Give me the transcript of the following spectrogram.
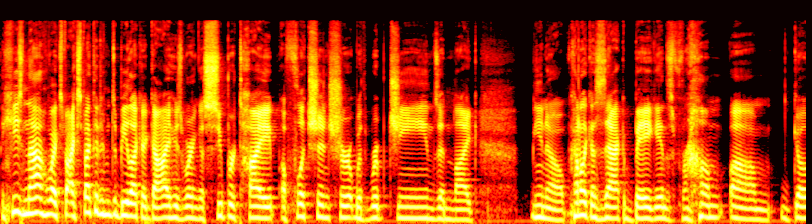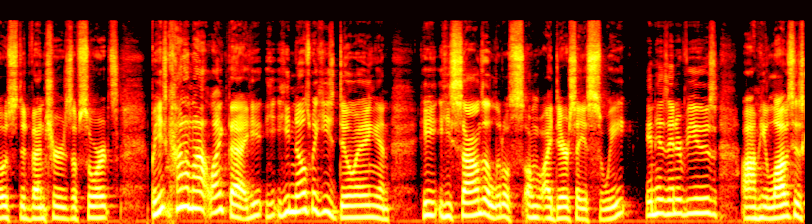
he's not who I, expect. I expected him to be like a guy who's wearing a super tight affliction shirt with ripped jeans and like you know kind of like a Zach Bagans from um, Ghost Adventures of sorts. But he's kind of not like that. He, he he knows what he's doing and he he sounds a little um, I dare say sweet in his interviews. Um, he loves his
